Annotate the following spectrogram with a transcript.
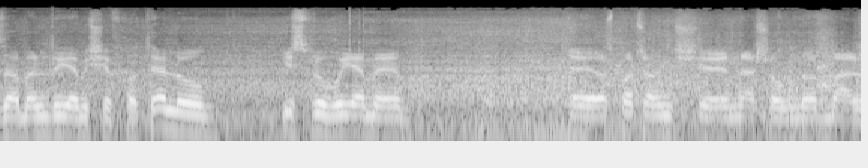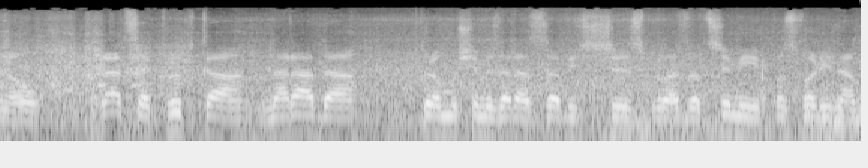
zameldujemy się w hotelu i spróbujemy e, rozpocząć e, naszą normalną pracę. Krótka narada, którą musimy zaraz zrobić z prowadzącymi, pozwoli nam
